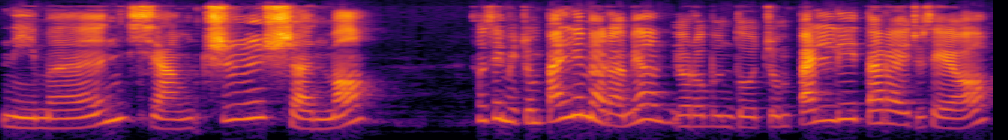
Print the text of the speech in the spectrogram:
你们想吃什么? 선생님이 좀 빨리 말하면 여러분도 좀 빨리 따라해 주세요.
